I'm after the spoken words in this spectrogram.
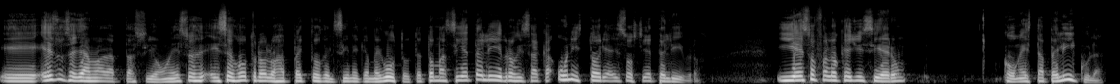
Eh, eso se llama adaptación. Eso, ese es otro de los aspectos del cine que me gusta. Usted toma siete libros y saca una historia de esos siete libros. Y eso fue lo que ellos hicieron con esta película.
